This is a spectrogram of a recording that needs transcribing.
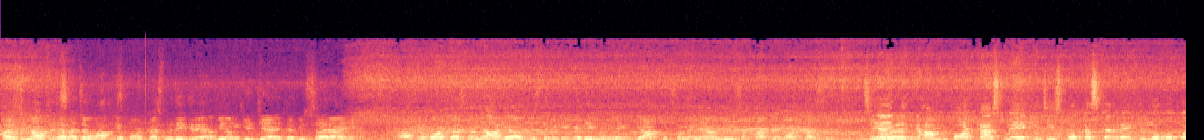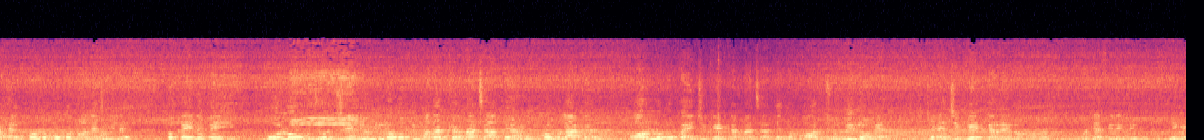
हर्षी मैं आपसे जानना चाहूँगा आपके पॉडकास्ट में देख रहे हैं अभी अंकित जी आए थे अभी सर आए हैं। आपके पॉडकास्ट में हमें आगे और किस तरीके के देखने मिलेंगे कि आप कुछ हमें नया मिल सकता है आपके पॉडकास्ट से? जी आई थिंक हम पॉडकास्ट में एक ही चीज़ फोकस कर रहे हैं कि लोगों को हेल्प हो लोगों को नॉलेज मिले। तो कहीं ना कहीं वो लोग जो जेन्यूनली लोगों की मदद करना चाहते हैं हम उनको बुलाकर और लोगों को एजुकेट करना चाहते हैं। तो और जो भी लोग हैं जो एजुकेट कर रहे हैं लोगों को वो डेफिनेटली लेकिन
